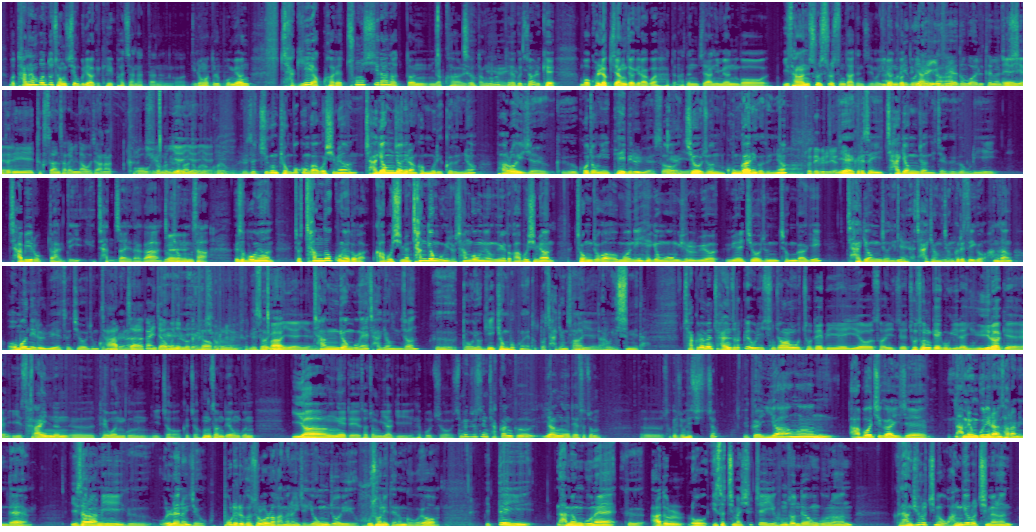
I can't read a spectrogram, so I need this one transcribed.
뭐 단 한 번도 정치에 무리하게 개입하지 않았다는 것 이런 예. 것들을 보면 자기의 역할에 충실한 어떤 역할이었던 그렇죠. 것 예, 같아요. 예. 그렇죠? 이렇게 뭐 권력지향적이라고 하- 하든지 아니면 뭐 이상한 술수를 쓴다든지 뭐 이런 아, 그리고 것들이 아니라 이후에도 뭐 이를테면 예, 예. 조씨들이 득사한 사람이 나오지 않았고 그렇죠. 이런 것들 예, 봐도 예, 예, 그렇고요. 예. 그래서 지금 경복궁 가보시면 자경전이란 건물이 있거든요. 바로 이제 그 고종이 대비를 위해서 예, 예. 지어준 공간이거든요. 아, 조대비를 위해서. 예, 그래서 이 자경전 이제 그거 우리 자비롭다 할때이 자자에다가 그 네. 경사. 그래서 보면 저 창덕궁에도 가, 가보시면 창경궁이죠. 창경궁에도 가보시면 정조가 어머니 해경공실을 위해, 위해 지어준 정각이 자경전입니다. 예. 자경전. 그래서 이거 항상 어머니를 위해서 지어준 건물에는 자자가 이제 예, 어머니를 예. 높여 그렇죠. 부르는 예. 편이죠. 그래서 아, 예, 예. 창경궁의 자경전 그 또 여기 경복궁에도 또 자경전이 아, 예, 예. 따로 있습니다. 자, 그러면 자연스럽게 우리 신정왕후 조대비에 이어서 이제 조선 개국 이래 유일하게 이 살아있는 어, 대원군이죠. 그죠? 흥선 대원군 이항에 대해서 좀 이야기해 보죠. 신백 교수님 잠깐 그 이항에 대해서 좀 어, 소개 좀 해주시죠. 그러니까 이항은 아버지가 이제 남영군이라는 사람인데 이 사람이 그 원래는 이제 뿌리를 거슬러 올라가면은 이제 영조의 후손이 되는 거고요. 이때 이 남영군의 그 아들로 있었지만 실제 이 흥선대원군은 그 당시로 치면 왕계로 치면은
